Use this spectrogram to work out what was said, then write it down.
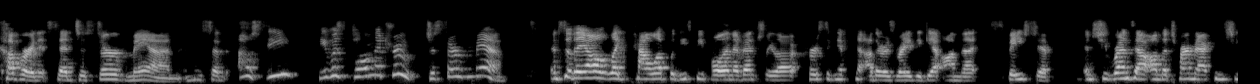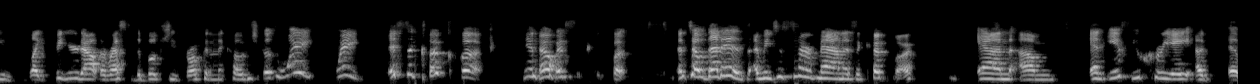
cover and it said to serve man. And he said, oh, see, he was telling the truth, just serve man. And so they all like pal up with these people and eventually her significant other is ready to get on the spaceship and she runs out on the tarmac and she's like figured out the rest of the book. She's broken the code and she goes, wait, wait, it's a cookbook. You know, it's a cookbook. And so that is, I mean, to serve man is a cookbook. And, um, and if you create a, a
